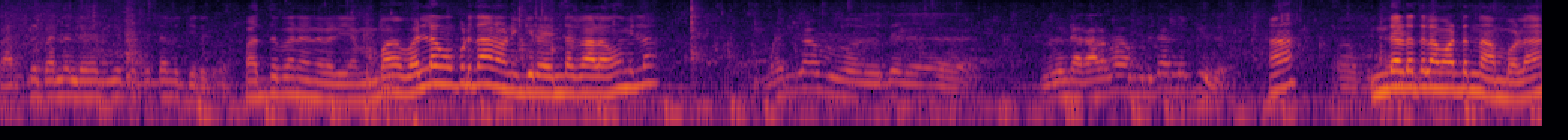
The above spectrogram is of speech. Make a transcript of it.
பத்து பன்னெண்டு வச்சிருக்கோம் பத்து பன்னெண்டு வரையும் வெள்ளம் இப்படி தான் நிற்கிற எந்த காலமும் இல்லை? வெள்ளம் இது நீண்ட காலமா அப்படிதான் நிக்குது. ஆ? இந்த இடத்துல மட்டும்தான் போல?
